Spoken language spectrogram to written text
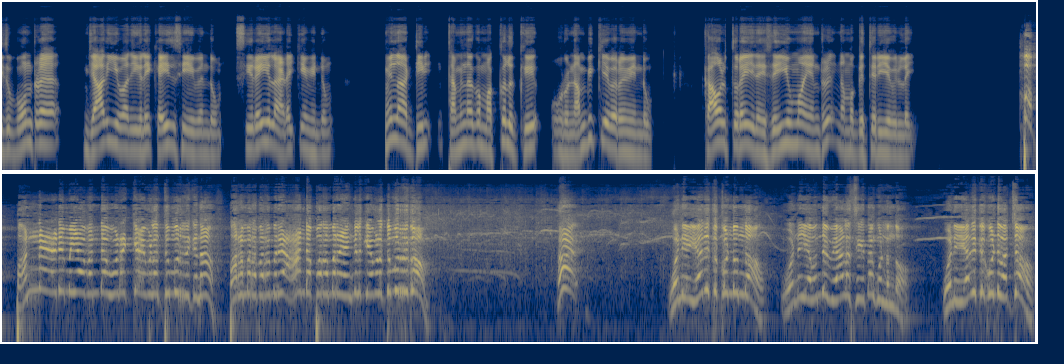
இது போன்ற ஜாதியவாதிகளை கைது செய்ய வேண்டும் சிறையில் அடைக்க வேண்டும். தமிழ்நாட்டில் தமிழக மக்களுக்கு ஒரு நம்பிக்கை வர வேண்டும். காவல்துறை இதை செய்யுமா என்று நமக்கு தெரியவில்லை. பண்ண அடிமையா வந்த உனக்கே எவ்வளவு திமிர் இருக்குன்னா பரம்பரை பரம்பரை ஆண்ட பரம்பரை எங்களுக்கு எவ்வளவு திமிர் இருக்கும்? ஆ? உன்னைய எதுக்கு கொண்டு வந்தோம்? உன்னைய வந்து வேலை செய்ய தான் கொண்டு வந்தோம். உன்னை எதுக்கு கொண்டு வச்சோம்?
